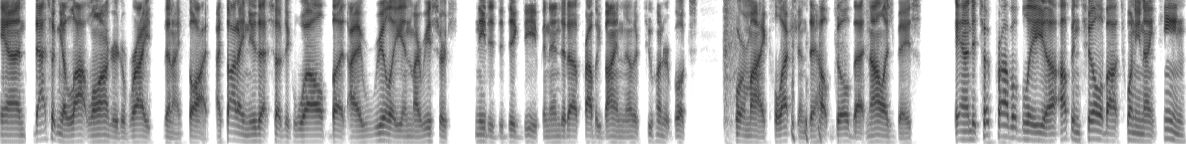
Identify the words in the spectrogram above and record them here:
And that took me a lot longer to write than I thought. I thought I knew that subject well, but I really, in my research, needed to dig deep and ended up probably buying another 200 books for my collection to help build that knowledge base. And it took probably uh, up until about 2019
